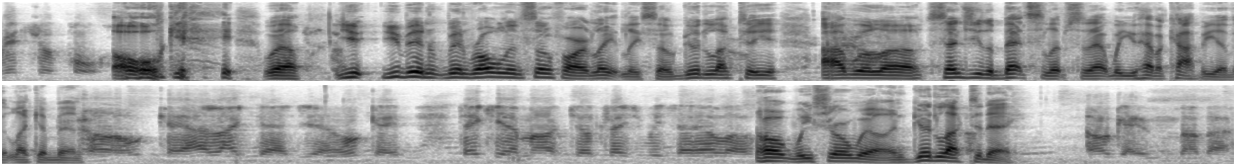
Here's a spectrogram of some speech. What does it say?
rich or poor. Okay. Well, you you've been been rolling so far lately, so good luck to you. I will uh, send you the bet slips so that way you have a copy of it like I've been. Okay, I like that. Yeah, okay. Take care, Mark. Tell Tracy we say hello. Oh, we sure will. And good luck today. Okay, bye-bye.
